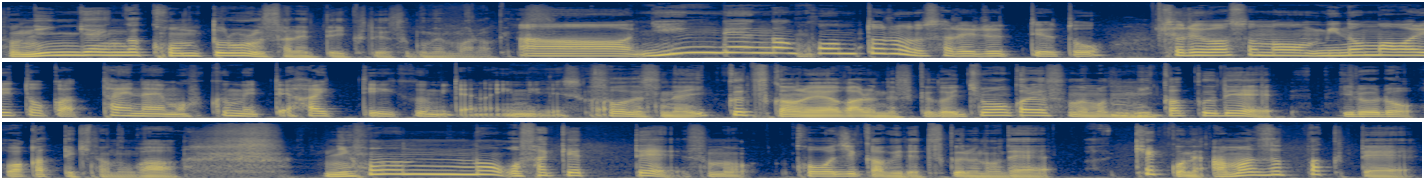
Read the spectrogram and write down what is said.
その人間がコントロールされていくという側面もあるわけです。あー人間がコントロールされるっていうとそれはその身の回りとか体内も含めて入っていくみたいな意味ですか？そうですね。いくつかのレアがあるんですけど一番わかりやすいのはまず味覚でいろいろ分かってきたのが、日本のお酒ってその麹カビで作るので結構ね甘酸っぱくて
